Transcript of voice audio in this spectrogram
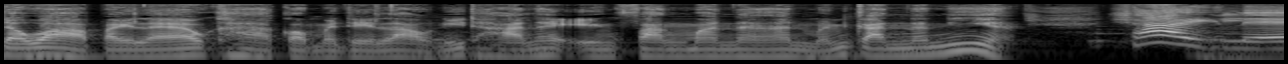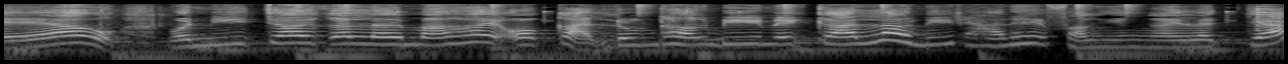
จะว่าไปแล้วข้าก็ไม่ได้เล่านิทานให้เองฟังมานานเหมือนกันนะเนี่ย ใช่แล้ว วันนี้จ้อยก็เลยมาให้โอกาสลุงทองดีในการเล่านิทานให้ฟังยังไงล่ะจ๊ะ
